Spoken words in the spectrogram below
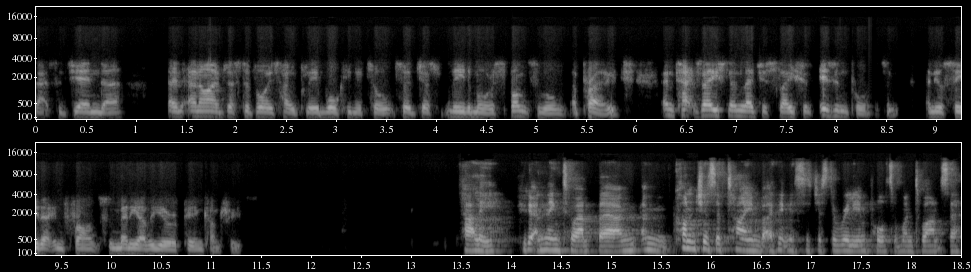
that's agenda, and, and I'm just a voice, hopefully, walking the talk to just lead a more responsible approach. And taxation and legislation is important and you'll see that in France and many other European countries. Tali, if you've got anything to add there, I'm, I'm, conscious of time, but I think this is just a really important one to answer.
